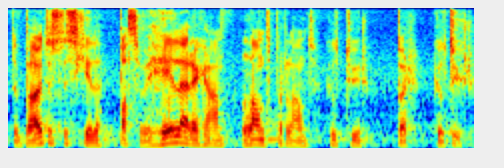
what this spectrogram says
de buitenste schillen, passen we heel erg aan, land per land, cultuur per cultuur.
